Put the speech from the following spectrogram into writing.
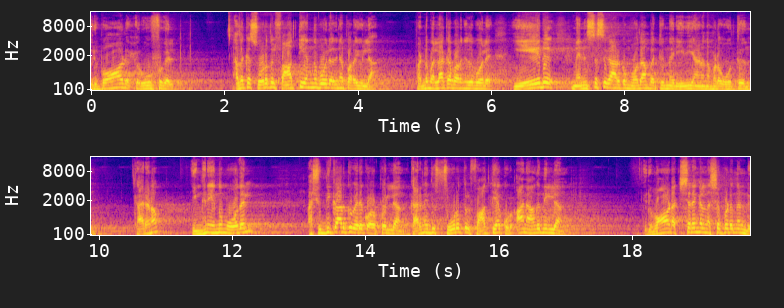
ഒരുപാട് ഹറൂഫുകൾ. അതൊക്കെ സൂറത്തുൽ ഫാത്തി എന്ന് പോലും അതിനെ പറയില്ല പണ്ട് മല്ലാക്ക പറഞ്ഞതുപോലെ ഏത് മെൻസസ്സുകാർക്കും ഓതാൻ പറ്റുന്ന രീതിയാണ് നമ്മുടെ ഓത്ത് കാരണം ഇങ്ങനെയൊന്നും ഓതൽ അശുദ്ധിക്കാർക്ക് വരെ കുഴപ്പമില്ല കാരണം ഇത് സൂറത്തുൽ ഫാത്തിയ ഖുർആൻ ആകുന്നില്ല ഒരുപാട് അക്ഷരങ്ങൾ നഷ്ടപ്പെടുന്നുണ്ട്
